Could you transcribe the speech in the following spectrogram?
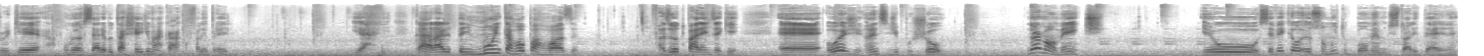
Porque o meu cérebro tá cheio de macaco, falei pra ele. E aí, caralho, tem muita roupa rosa. Fazer outro parênteses aqui. É, hoje, antes de ir pro show, Normalmente, eu. Você vê que eu, eu sou muito bom mesmo de storytelling, né?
